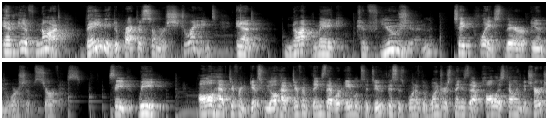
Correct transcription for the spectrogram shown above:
and if not, they need to practice some restraint and not make confusion take place there in the worship service. See, we all have different gifts. We all have different things that we're able to do. This is one of the wondrous things that Paul is telling the church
